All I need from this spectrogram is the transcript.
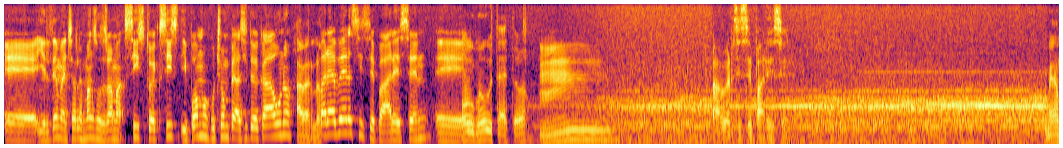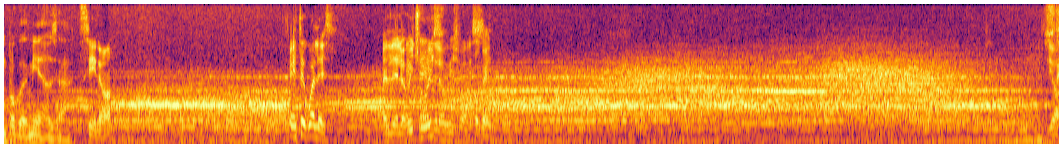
eh, y el tema de Charles Manson se llama Cease to Exist. Y podemos escuchar un pedacito de cada uno A verlo. para ver si se parecen. eh, Uh, me gusta esto. Mm. A ver si se parecen. Me da un poco de miedo ya. Sí, ¿no? ¿Este cuál es? ¿El de los Beach Este es Boys? de los Beach Boys. Ok. Dios.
